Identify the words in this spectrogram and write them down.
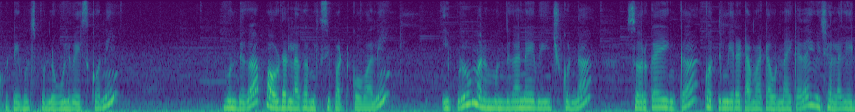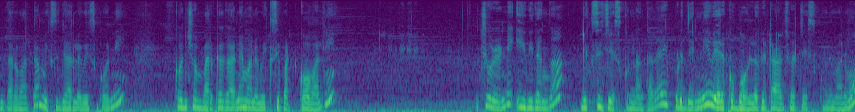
ఒక టేబుల్ స్పూన్ నువ్వులు వేసుకొని ముందుగా పౌడర్ లాగా మిక్సీ పట్టుకోవాలి. ఇప్పుడు మనం ముందుగానే వేయించుకున్న సొరకాయ ఇంకా కొత్తిమీర టమాటా ఉన్నాయి కదా ఇవి చల్లగైన తర్వాత మిక్సీ జార్లో వేసుకొని కొంచెం బరకగానే మనం మిక్సీ పట్టుకోవాలి. చూడండి ఈ విధంగా మిక్సీ చేసుకున్నాం కదా. ఇప్పుడు దీన్ని వేరొక బౌల్లోకి ట్రాన్స్ఫర్ చేసుకొని మనము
